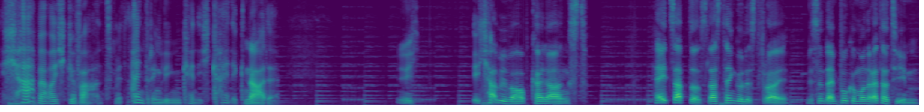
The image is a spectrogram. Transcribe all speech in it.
Ich habe euch gewarnt. Mit Eindringlingen kenne ich keine Gnade. Ich... Ich habe überhaupt keine Angst. Hey Zapdos, lass Tangolist frei. Wir sind ein Pokémon-Retter-Team.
